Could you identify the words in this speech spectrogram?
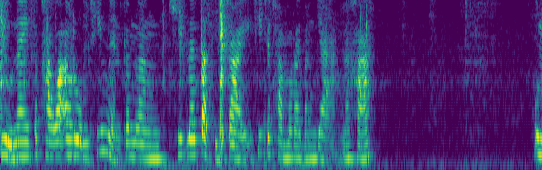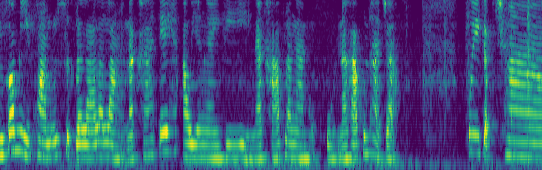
อยู่ในสภาวะอารมณ์ที่เหมือนกำลังคิดและตัดสินใจที่จะทำอะไรบางอย่างนะคะ คุณก็มีความรู้สึกละล้าละหลังนะคะ เอ๊ะ เอายังไงดีนะคะ พลังงานของคุณนะคะ คุณอาจจะคุยกับชาว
